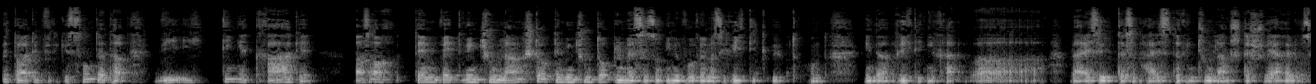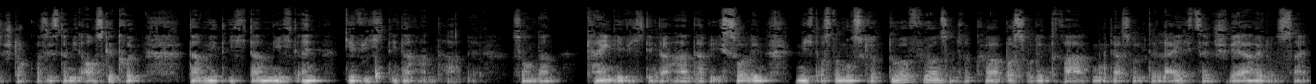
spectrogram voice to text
Bedeutung für die Gesundheit hat, wie ich Dinge trage, was auch dem Wing Chun Langstock, dem Wing Chun Doppelmesser so innewohnt, wenn man sich richtig übt und in der richtigen äh, Weise übt. Deshalb heißt der Wing Chun Langstock der schwerelose Stock. Was ist damit ausgedrückt? Damit ich dann nicht ein Gewicht in der Hand habe, sondern kein Gewicht in der Hand habe. Ich soll ihn nicht aus der Muskulatur führen, sondern der Körper soll ihn tragen und er sollte leicht sein, schwerelos sein.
